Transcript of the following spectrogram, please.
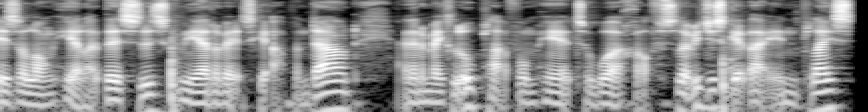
is along here like this. So this is going to be the elevator to get up and down, and then I make a little platform here to work off. So let me just get that in place,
